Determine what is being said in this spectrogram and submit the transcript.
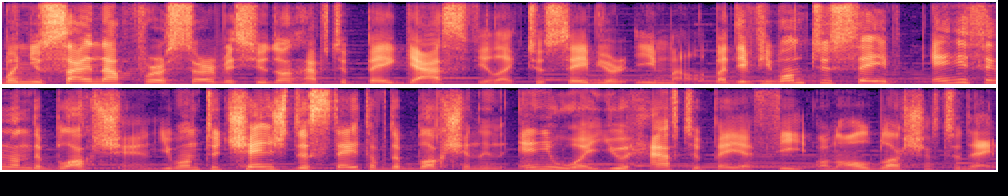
when you sign up for a service, you don't have to pay gas fee like to save your email. But if you want to save anything on the blockchain, you want to change the state of the blockchain in any way, you have to pay a fee on all blockchains today.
